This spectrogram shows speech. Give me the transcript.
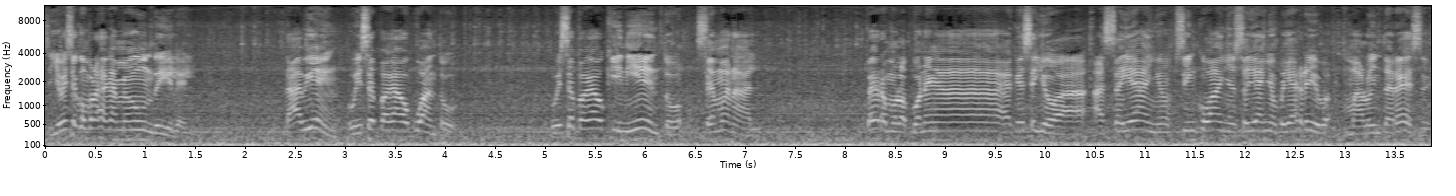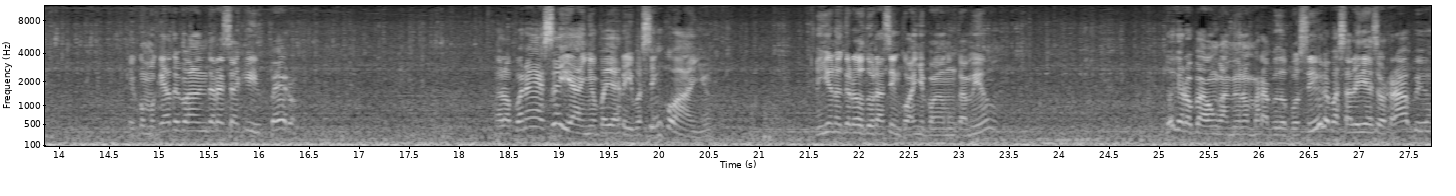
Si yo hubiese comprado ese camión en un dealer, está bien, hubiese pagado cuánto, hubiese pagado 500 semanal, pero me lo ponen a, qué sé yo, a, 6 años, 5 años, 6 años para allá arriba, más los intereses, que como quiera estoy pagando intereses aquí, pero me lo ponen a 6 años para allá arriba, 5 años, y yo no quiero durar 5 años pagando un camión. Yo quiero pagar un camión lo más rápido posible para salir de eso rápido.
